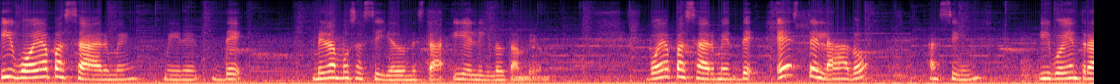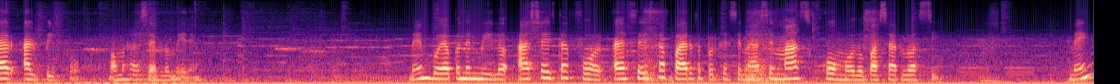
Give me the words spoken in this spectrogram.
y voy a pasarme miren de miren la mozasilla donde está y el hilo también. Voy a pasarme de este lado así y voy a entrar al pico. Vamos a hacerlo miren. Ven voy a poner mi hilo hacia esta hacia esta parte porque se me hace más cómodo pasarlo así. Ven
